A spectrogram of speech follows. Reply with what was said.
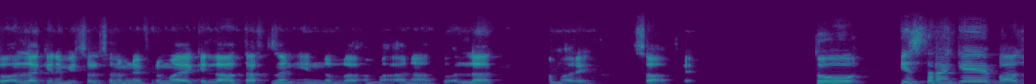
तो अल्लाह के नबी वसल्लम ने फरमाया कि ला तखजन इन्नल्लाह माअना तो अल्लाह हमारे साथ है। तो इस तरह के बाज़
